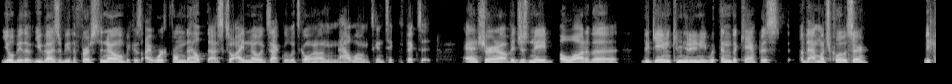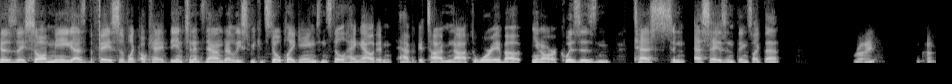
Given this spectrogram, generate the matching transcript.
you'll be the you guys will be the first to know because I work from the help desk, so I know exactly what's going on and how long it's going to take to fix it. And sure enough, it just made a lot of the the gaming community within the campus that much closer because they saw me as the face of like, okay, the internet's down, but at least we can still play games and still hang out and have a good time, and not have to worry about you know our quizzes and tests and essays and things like that. Right. Okay.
